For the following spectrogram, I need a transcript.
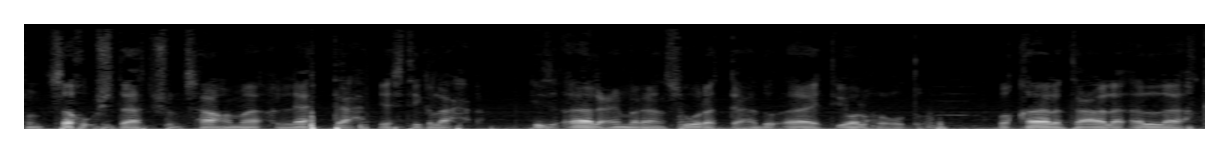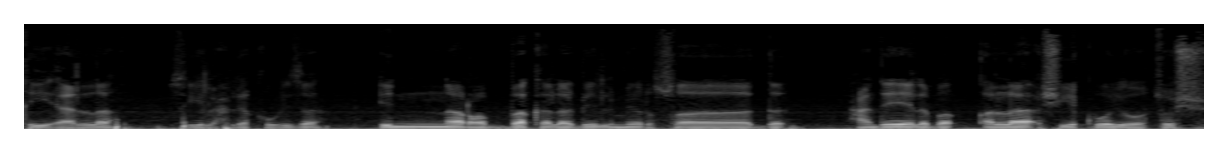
تن تسخوش داتشن ساهما لا تح يستقلح. إذ آل عمران سورة تعدو آية يلحوض وقال تعالى الله قي الله سيلح إذا إن ربك لبالمرصاد. حديل بقى لا شيكو يوتش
